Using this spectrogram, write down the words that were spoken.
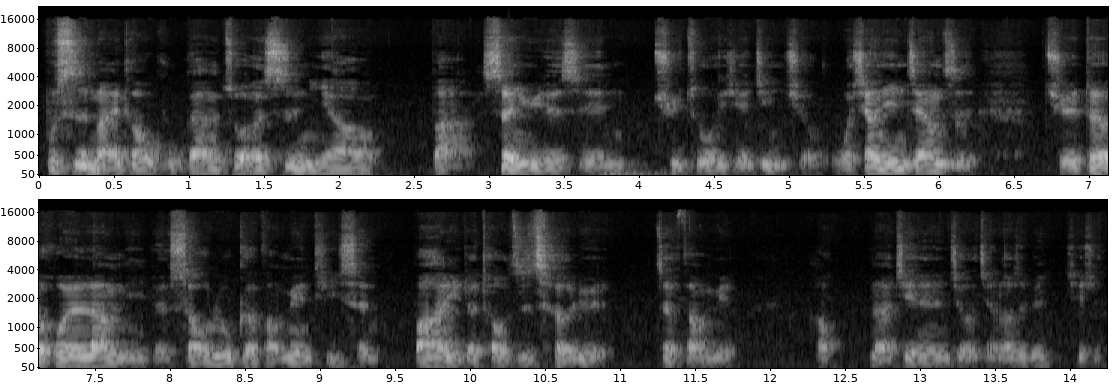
不是埋头苦干的做，而是你要把剩余的时间去做一些进修。我相信这样子绝对会让你的收入各方面提升，包含你的投资策略这方面。好，那今天就讲到这边，谢谢。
